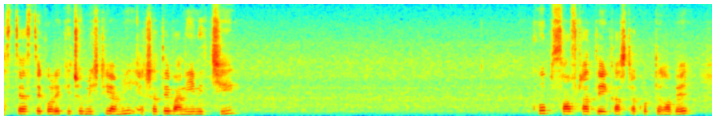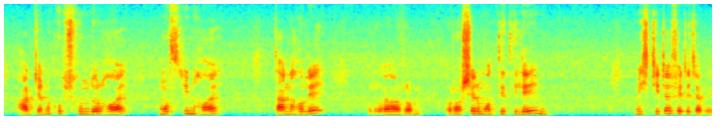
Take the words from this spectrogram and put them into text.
আস্তে আস্তে করে কিছু মিষ্টি আমি একসাথে বানিয়ে নিচ্ছি। খুব সফট হাতে এই কাজটা করতে হবে, আর যেন খুব সুন্দর হয়, মসৃণ হয়। তা না হলে রসের মধ্যে দিলে মিষ্টিটা ফেটে যাবে।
